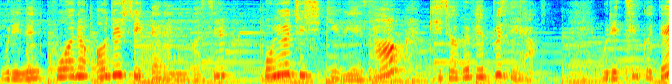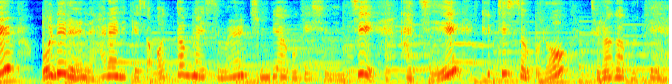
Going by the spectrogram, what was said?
우리는 구원을 얻을 수 있다는 것을 보여주시기 위해서 기적을 베푸세요. 우리 친구들, 오늘은 하나님께서 어떤 말씀을 준비하고 계시는지 같이 큐티 속으로 들어가 볼게요.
